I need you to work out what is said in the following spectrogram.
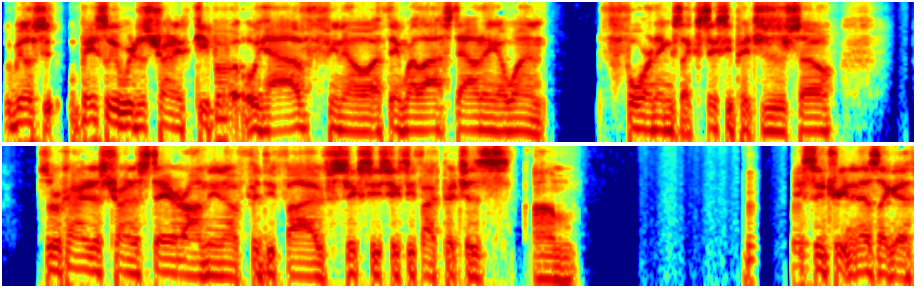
we basically, basically we're just trying to keep what we have. You know, I think my last outing, I went four innings, like 60 pitches or so. So we're kind of just trying to stay around, you know, 55, 60, 65 pitches. Um, basically treating it as like a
